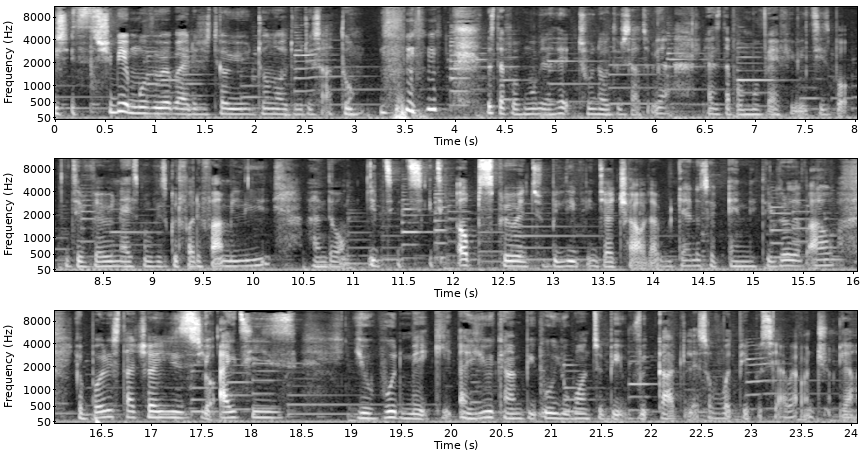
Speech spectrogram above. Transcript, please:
it, it, should be a movie whereby they should tell you do not do this at home. this type of movie say do not do this at home. Yeah, that's the type of movie I feel it is. But it's a very nice movie. It's good for the family, and um, it it it helps parents to believe in their child regardless of anything, regardless of how your body stature is, your height is, you would make it and you can be who you want to be regardless of what people say around you yeah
